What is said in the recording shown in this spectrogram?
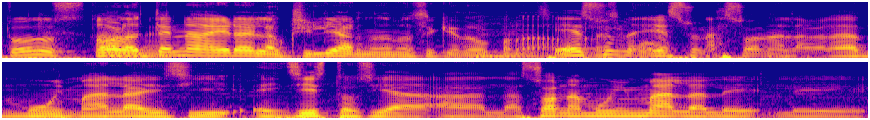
todos. Ahora ahí. Tena era el auxiliar, nada más se quedó para. Sí, es, para una, es una zona, la verdad, muy mala. Y si, e insisto, si a, a la zona muy mala le, le,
